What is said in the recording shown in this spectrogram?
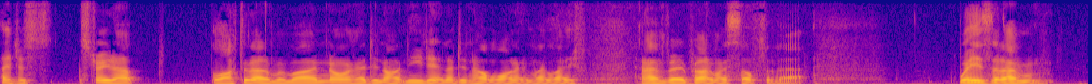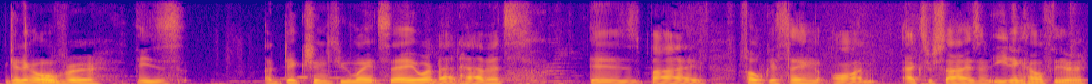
I just straight up blocked it out of my mind, knowing I did not need it and I did not want it in my life. And I'm very proud of myself for that. Ways that I'm getting over these addictions, you might say, or bad habits, is by focusing on exercise and eating healthier.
